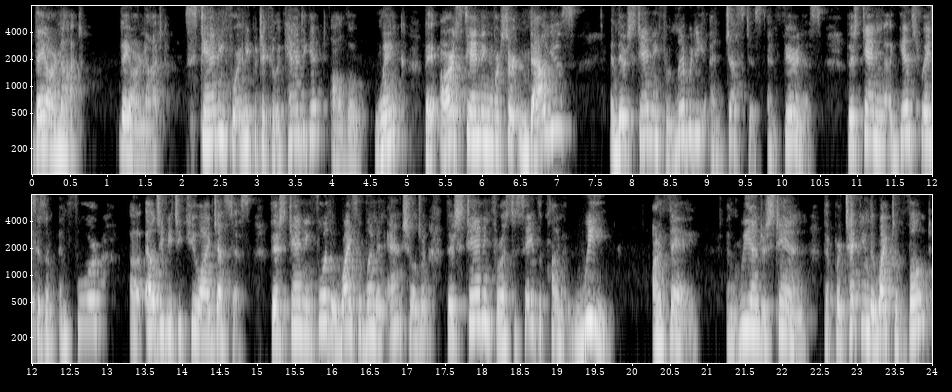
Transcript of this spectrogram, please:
They are not they are not standing for any particular candidate, although wink, they are standing for certain values and they're standing for liberty and justice and fairness. They're standing against racism and for uh, LGBTQI justice. They're standing for the rights of women and children. They're standing for us to save the climate. We are they. And we understand that protecting the right to vote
